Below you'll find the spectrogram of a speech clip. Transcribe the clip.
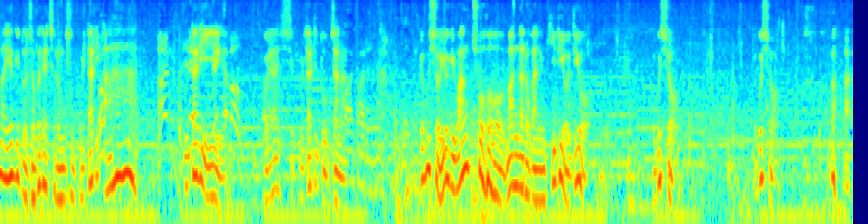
설마 여기도 저번에처럼 무슨 굴다리? 아 굴다리. 뭐야 씨 굴다리도 없잖아. 여보시오 여기 왕초 만나러 가는 길이 어디요? 여보시오. 여보시오.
